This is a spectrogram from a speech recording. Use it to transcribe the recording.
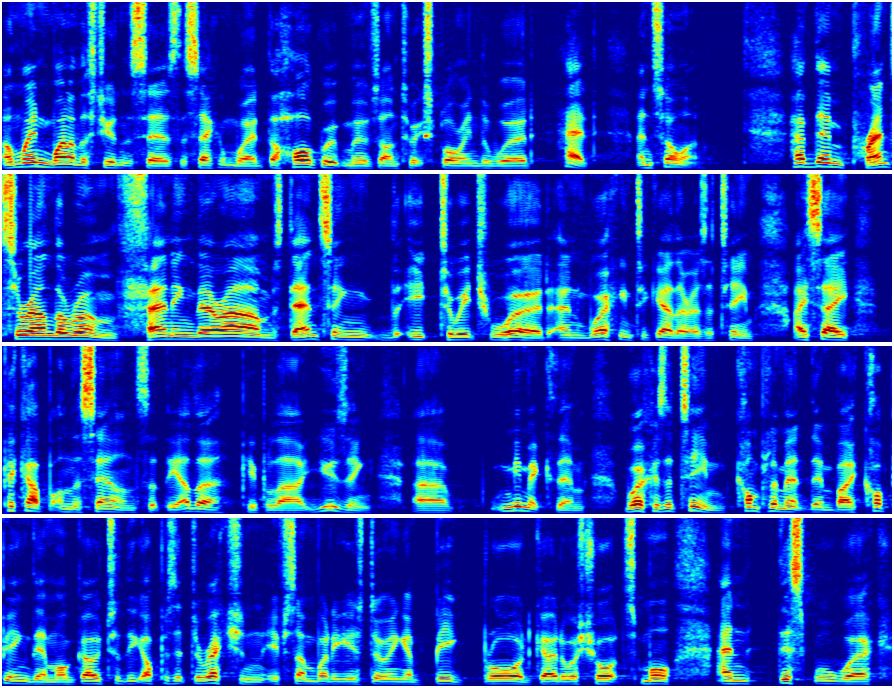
And when one of the students says the second word, the whole group moves on to exploring the word had, and so on. Have them prance around the room, fanning their arms, dancing to each word and working together as a team. I say, pick up on the sounds that the other people are using. Uh, mimic them, work as a team, complement them by copying them or go to the opposite direction. If somebody is doing a big, broad, go to a short, small, and this will work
